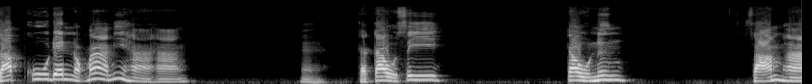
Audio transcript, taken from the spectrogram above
จับคู่เด่นออกมา มีหาหางอ่ากับเก้าสี่เก้าหนึ่งสามหา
